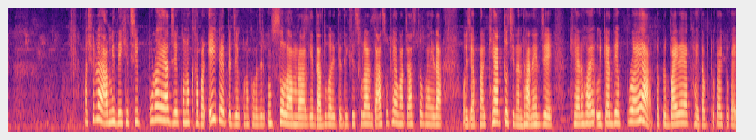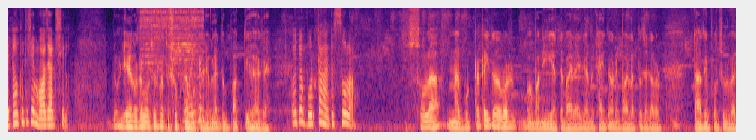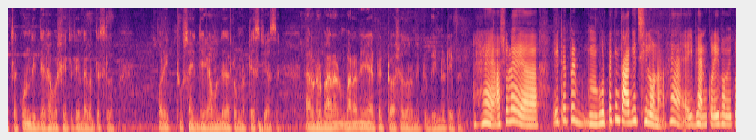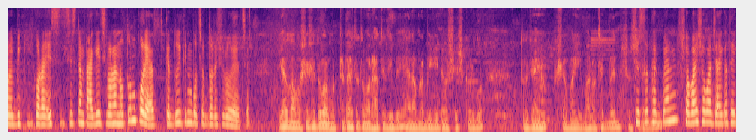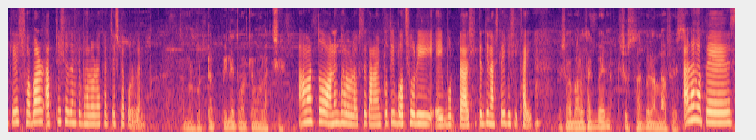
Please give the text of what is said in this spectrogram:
আসলে আমি দেখেছি পুরাইয়া যে কোনো খাবার এই টাইপের যে কোনো খাবার যেরকম সোলা আমরা আগে দাদু বাড়িতে দেখছি সোলার গাছ উঠে আমার চাস্তো ভাইরা ওই যে আপনার খ্যার তো চিনেন ধানের যে খ্যার হয় ওইটা দিয়ে পুরাইয়া তারপরে বাইরে খাইতাম টোকাই টোকাই এটাও কিন্তু সে মজার ছিল। যে কথা বলছো ওটা তো শুকনা ভুট্টা যেগুলো একদম পাত্তি হয়ে যায়। ওইটা ভুট্টা না এটা সোলা ছোলা? না ভুট্টাটাই তো আবার মানে ইয়েতে বাইরে যে আমি খাইতে অনেক ভয় লাগতেছে কারণ তাতে প্রচুর ব্যথা। কোন দিক দেখাবো সেটা চিন্তা করতেছিলাম। পরে একটু সাইড দিয়ে আমাদের দেখলাম না টেস্টি আছে। আর ওটার বানান বানানির একটা একটু অসাধারণ একটু ভিন্ন টাইপের হ্যাঁ আসলে এই টাইপের ভুট্টা কিন্তু আগে ছিল না। হ্যাঁ এই ভ্যান করে এইভাবে করে বিক্রি করার এই সিস্টেমটা আগেই ছিল না নতুন করে আজকে দুই তিন বছর ধরে শুরু হয়েছে। যাই হোক অবশেষে তোমার ভুট্টাটা হয়তো তোমার হাতে দিবে আর আমরা বিডিটাও শেষ করব। তো যাই হোক সবাই ভালো থাকবেন সুস্থ থাকবেন। সবাই সবার জায়গা থেকে সবার আত্মীয় স্বজনকে ভালো রাখার চেষ্টা করবেন। তোমার ভোটটা পেলে তোমার কেমন লাগছে? আমার তো অনেক ভালো লাগছে কারণ আমি প্রতি বছরই এই ভোটটা শীতের দিন আসলেই বেশি খাই। সবাই ভালো থাকবেন সুস্থ থাকবেন আল্লাহ হাফেজ। আল্লাহ হাফেজ।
